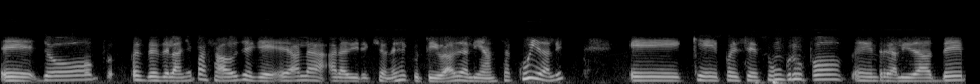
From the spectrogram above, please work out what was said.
eh, yo, pues desde el año pasado llegué a la, a la dirección ejecutiva de Alianza Cuídale, eh, que pues es un grupo en realidad de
